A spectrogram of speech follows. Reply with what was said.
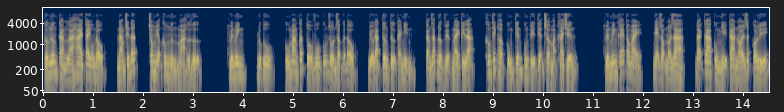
Cường lương càng là hai tay ô m đầu, nằm trên đất, trong miệng không ngừng mà hử hử huyền minh, nhục thu, cú mang các tổ vu cũng dồn dập gật đầu, biểu đạt tương tự cái nhìn, cảm giác được việc này kỳ lạ, không thích hợp cùng tiền cung tùy tiện trở mặt khai chiến. Huyền minh khẽ to mày, nhẹ giọng nói ra, đại ca cùng nhị ca nói rất có lý,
